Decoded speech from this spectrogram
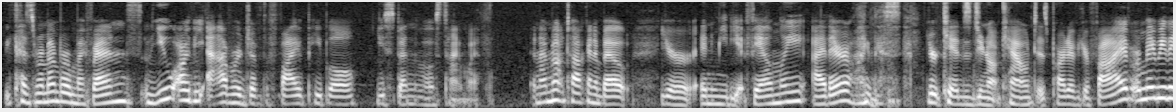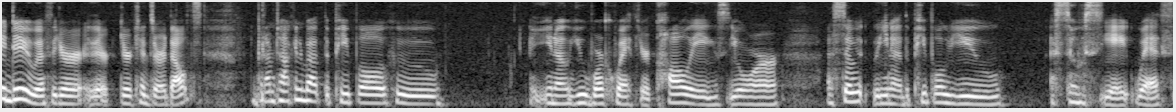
Because remember, my friends, you are the average of the five people you spend the most time with. And I'm not talking about your immediate family either. Like this, your kids do not count as part of your five, or maybe they do if your your your kids are adults. But I'm talking about the people who, you know, you work with, your colleagues, your, so you know, the people you associate with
